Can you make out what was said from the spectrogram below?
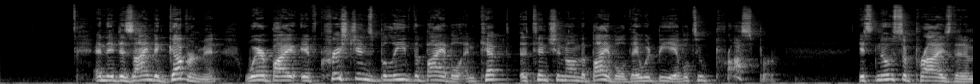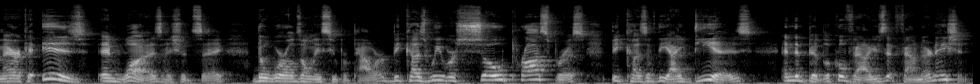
And they designed a government whereby if Christians believed the Bible and kept attention on the Bible, they would be able to prosper. It's no surprise that America is, and was, I should say, the world's only superpower because we were so prosperous because of the ideas and the biblical values that found our nation.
